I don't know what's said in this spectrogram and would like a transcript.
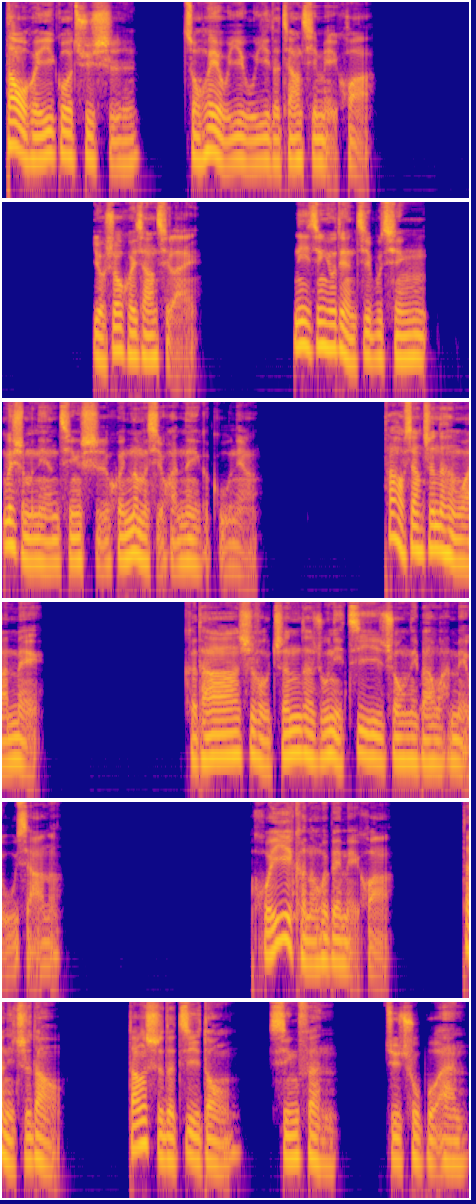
当我回忆过去时，总会有意无意的将其美化。有时候回想起来，你已经有点记不清为什么年轻时会那么喜欢那个姑娘。她好像真的很完美，可她是否真的如你记忆中那般完美无瑕呢？”回忆可能会被美化，但你知道，当时的悸动、兴奋、局促不安，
